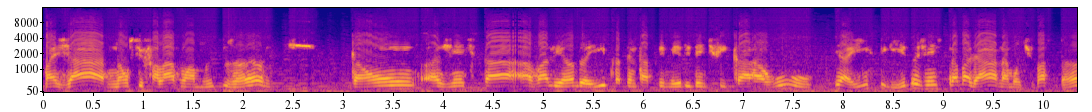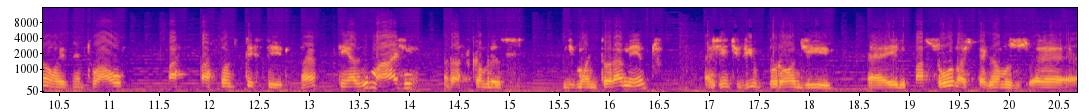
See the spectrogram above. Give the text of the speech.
mas já não se falavam há muitos anos. Então a gente está avaliando aí para tentar primeiro identificar o e aí em seguida a gente trabalhar na motivação, eventual participação de terceiros, né? Tem as imagens das câmeras de monitoramento, a gente viu por onde é, ele passou, nós pegamos é,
